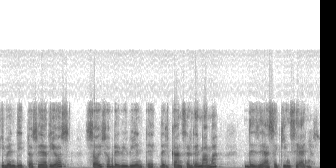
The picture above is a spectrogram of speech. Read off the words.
y bendito sea Dios, soy sobreviviente del cáncer de mama desde hace 15 años.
